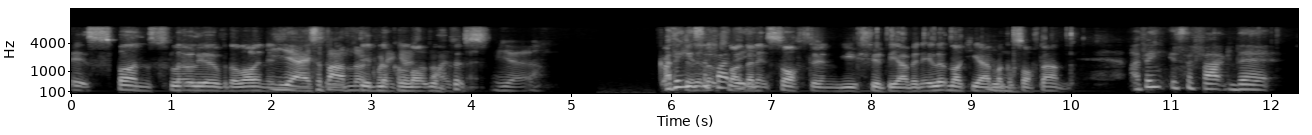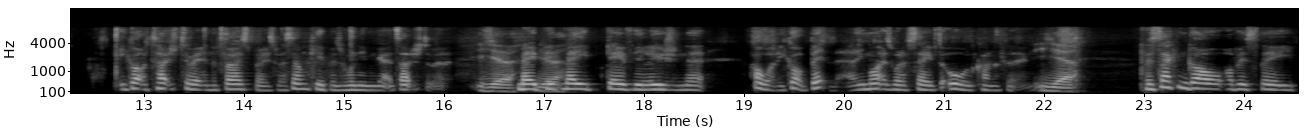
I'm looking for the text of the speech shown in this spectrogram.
it spun slowly over the line. in Yeah, end, it's a so bad it look Did look it a lot like that, worse. Yeah. I think it's it the looks fact like that then it's soft and you should be having. It looked like he had like a Mm. soft hand. I think it's the fact that he got a touch to it in the first place, where some keepers wouldn't even get a touch to it. Yeah. Maybe yeah. may gave the illusion that, oh well, he got a bit there. He might as well have saved it all, kind of thing. Yeah. The second goal, obviously,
